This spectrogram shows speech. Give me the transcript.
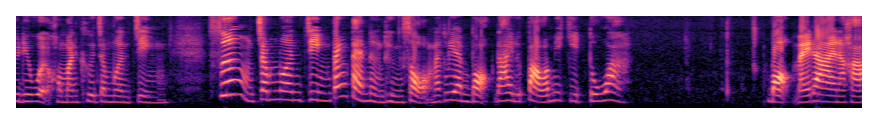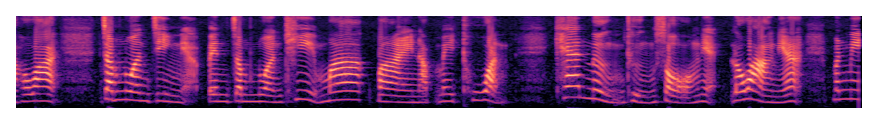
ยูนิเวิร์ของมันคือจำนวนจริง ซึ่งจำนวนจริงตั้งแต่หนึ่งถึงสองนักเรียนบอกได้หรือเปล่าว่ามีกี่ตัวบอกไม่ได้นะคะ เพราะว่า จำนวนจริงเนี่ยเป็นจำนวนที่มากมายนับไม่ถ้วน แค่หนึ่งถึงสองเนี่ยระหว่างเนี้ยมันมี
